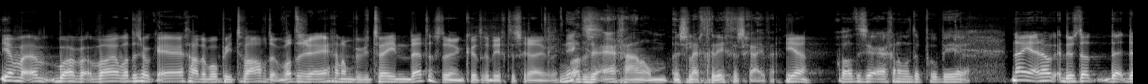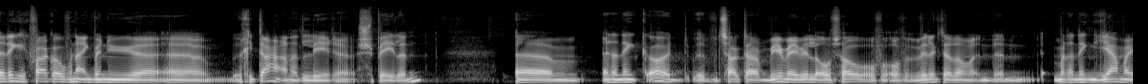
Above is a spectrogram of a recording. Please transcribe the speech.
Ja, maar, maar- maar- maar wat is ook erg aan om op je twaalfde... Wat is er erg aan om op je 32e een kutgedicht te schrijven? Niks. Wat is er erg aan om een slecht gedicht te schrijven? Ja. Wat is er erger om het te proberen? Nou ja, en ook, dus dat, da- daar denk ik vaak over na. Ik ben nu eh, eh, gitaar aan het leren spelen. Ehm, en dan denk ik, oh, zou ik daar meer mee willen of zo? Of, of wil ik daar dan... Maar dan denk ik, ja, maar...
